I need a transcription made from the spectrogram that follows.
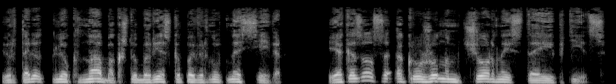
Вертолет лег на бок, чтобы резко повернуть на север, и оказался окруженным черной стаей птиц.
